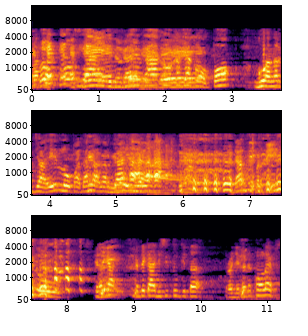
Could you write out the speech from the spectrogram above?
Oh, SD iya, gitu iya, kan. Kalau kerja kelompok, gua ngerjain, lu pada nggak ngerjain. Iya. Kadang seperti itu. Ketika ketika di situ kita proyeknya kolaps,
